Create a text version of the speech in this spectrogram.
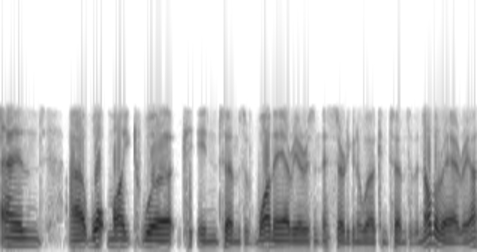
And uh, what might work in terms of one area isn't necessarily going to work in terms of another area,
